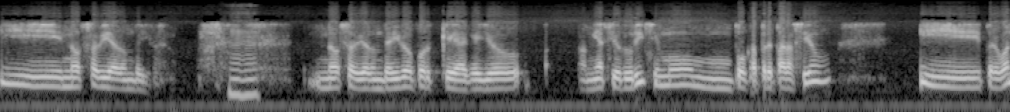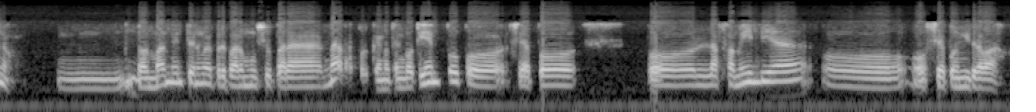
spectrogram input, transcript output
y no sabía dónde iba. No sabía dónde iba porque aquello a mí ha sido durísimo, poca preparación y, pero bueno, Mm, normalmente no me preparo mucho para nada, porque no tengo tiempo, por, sea por, por la familia o, sea por mi trabajo.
